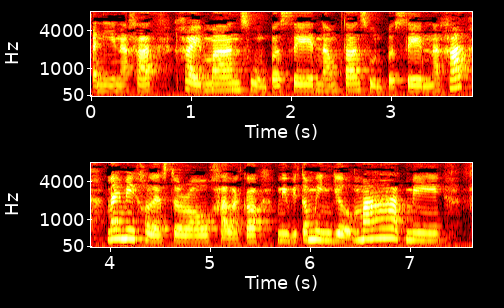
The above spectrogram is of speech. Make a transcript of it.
อันนี้นะคะ ไขมัน0%น้ำตาล0%นเปอร์เซ็นต์นะคะ ไม่มีคอเลสเตอรอลค่ะ แล้วก็มีวิตามินเยอะมาก มีไฟ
